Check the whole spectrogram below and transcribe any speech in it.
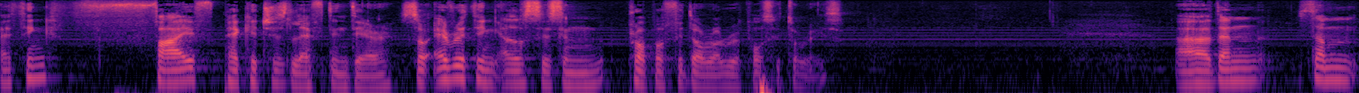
I think, five packages left in there. So everything else is in proper Fedora repositories. Uh, then some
